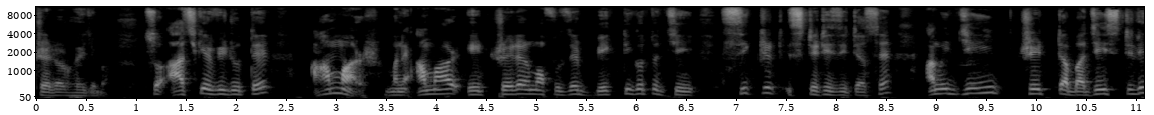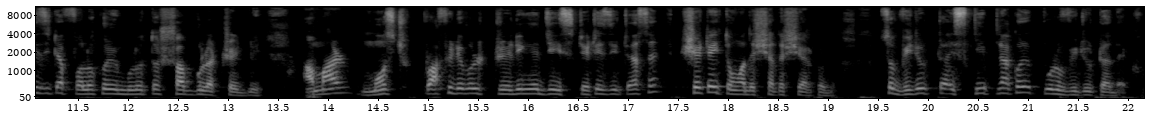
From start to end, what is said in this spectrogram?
ট্রেডার হয়ে যাবে। সো আজকের ভিডিওতে আমার মানে আমার এই ট্রেডার মাহফুজের ব্যক্তিগত যেই সিক্রেট স্ট্র্যাটেজিটা আছে, আমি যেই ট্রেডটা বা যেই স্ট্র্যাটেজিটা ফলো করি মূলত সবগুলো ট্রেড নিই আমার মোস্ট প্রফিটেবল ট্রেডিংয়ের যে স্ট্র্যাটেজিটা আছে, সেটাই তোমাদের সাথে শেয়ার করব। সো ভিডিওটা স্কিপ না করে পুরো ভিডিওটা দেখো।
